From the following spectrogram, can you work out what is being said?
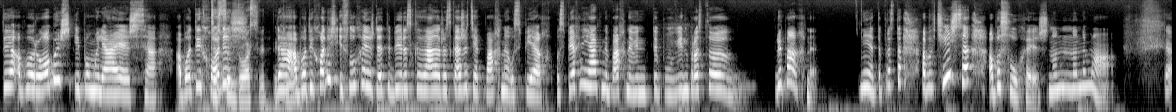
ти або робиш і помиляєшся, або ти ходиш. досвід такий. Да, або ти ходиш і слухаєш, де тобі розказали, розкажуть, як пахне успіх. Успіх ніяк не пахне, він, типу, він просто не пахне. Ні, ти просто або вчишся, або слухаєш. Ну, ну нема. Це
